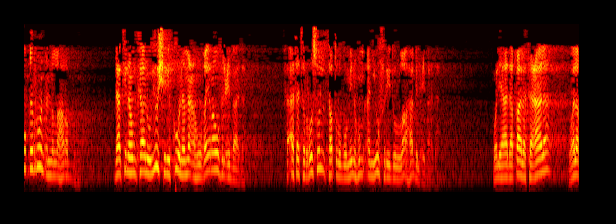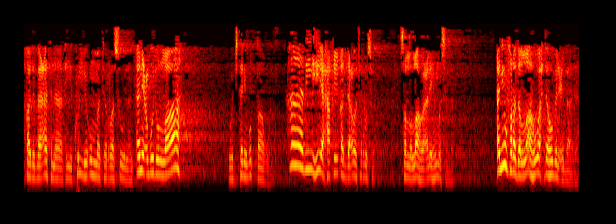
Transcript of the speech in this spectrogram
مقرون أن الله ربهم. لكنهم كانوا يشركون معه غيره في العبادة. فأتت الرسل تطلب منهم أن يفردوا الله بالعبادة. ولهذا قال تعالى ولقد بعثنا في كل أمة رسولا أن اعبدوا الله واجتنبوا الطاغوت. هذه هي حقيقة دعوة الرسل. صلى الله عليه وسلم. أن يفرد الله وحده بالعبادة.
